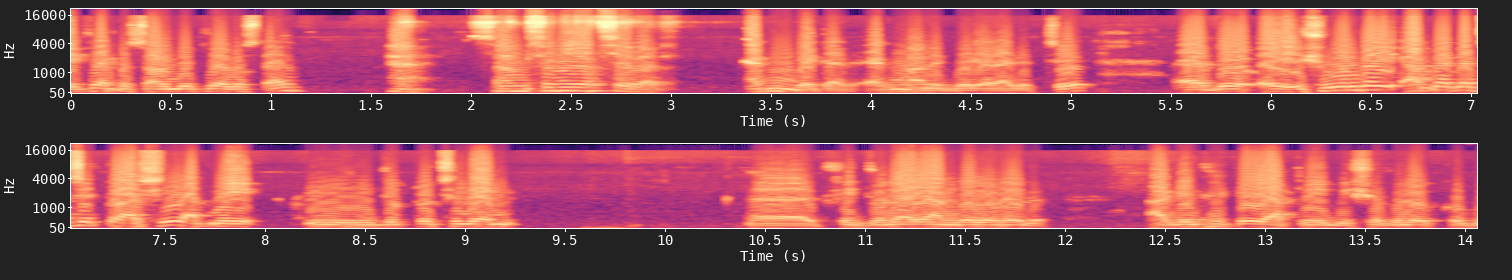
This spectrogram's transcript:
দেখি আপনার সাউন্ডের কি অবস্থা? হ্যাঁ সাউন্ড শোনা যাচ্ছে এবার। এখন বেটার এখন অনেক বেটার আগের চেয়ে। তো এই সুমন ভাই আপনার কাছে একটু আসি আপনি যুক্ত ছিলেন সেই জুলাই আন্দোলনের আগে থেকেই আপনি বিষয়গুলো খুব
